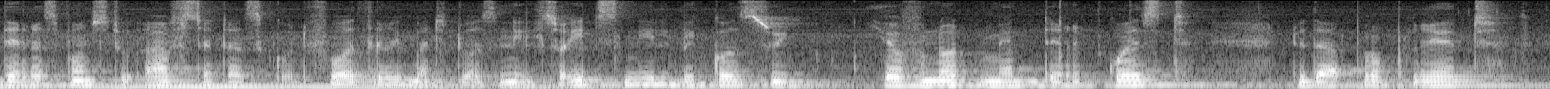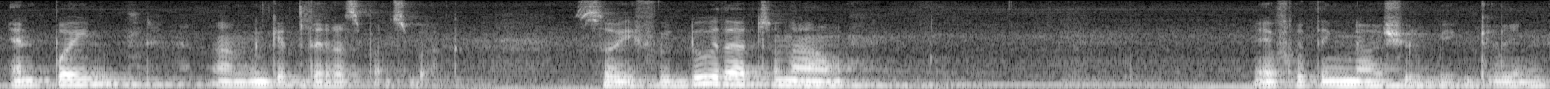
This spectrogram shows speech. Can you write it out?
the response to have status code? 43 but it was nil. So it's nil because we have not made the request to the appropriate endpoint and get the response back. So if we do that now everything now should be green.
